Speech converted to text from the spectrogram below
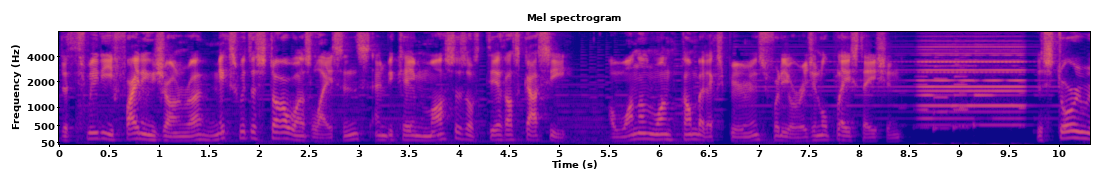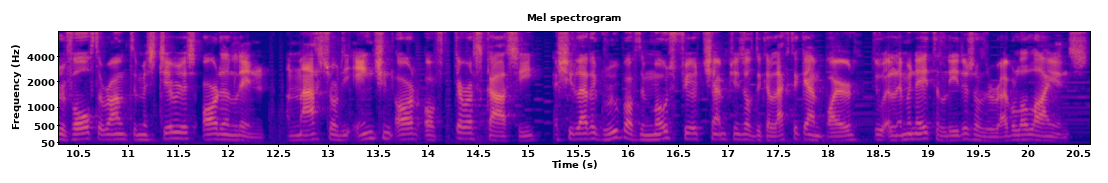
The 3D fighting genre mixed with the Star Wars license and became Masters of Teräs Käsi, a one-on-one -on -one combat experience for the original PlayStation. The story revolved around the mysterious Arden Lyn, a master of the ancient art of Teräs Käsi, as she led a group of the most feared champions of the Galactic Empire to eliminate the leaders of the Rebel Alliance.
